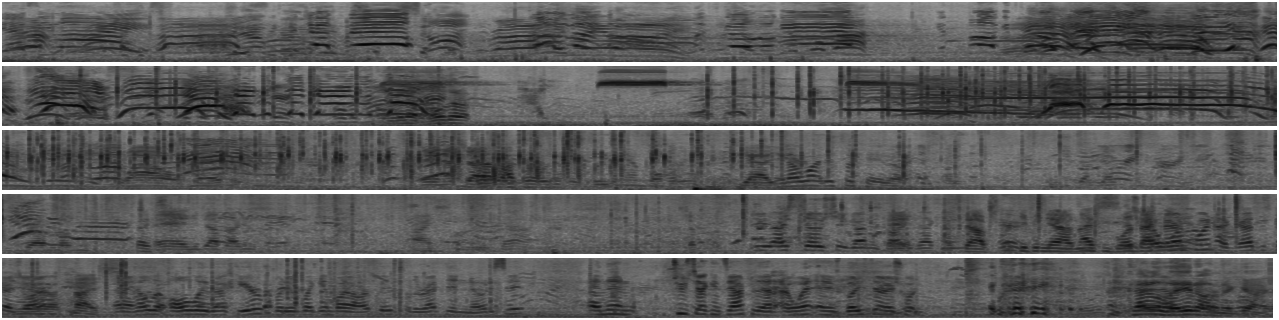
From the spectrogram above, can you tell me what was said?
Yes, Eli! Good job, Phil! Go, Eli! Let's go, Logan! Get the ball, get the ball! Yes! Yes! Yes! Yes! Good job, Jared! Let's Hold it up, go! hold it up. Wow, man. Hey, nice job. Yeah, you know what? It's okay though. Hey, good job, Falcon. Nice. Dude, I so should have gotten the Hey, card that nice game. job. We're keeping you nice and bored back At one point, I grabbed this guy's Yeah. arm Nice. and I held it all the way back here, but it was like in my armpit, so the ref didn't notice it. And then two seconds after that, I went and his buddy's there. and I just went. You kind of laid on that guy.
